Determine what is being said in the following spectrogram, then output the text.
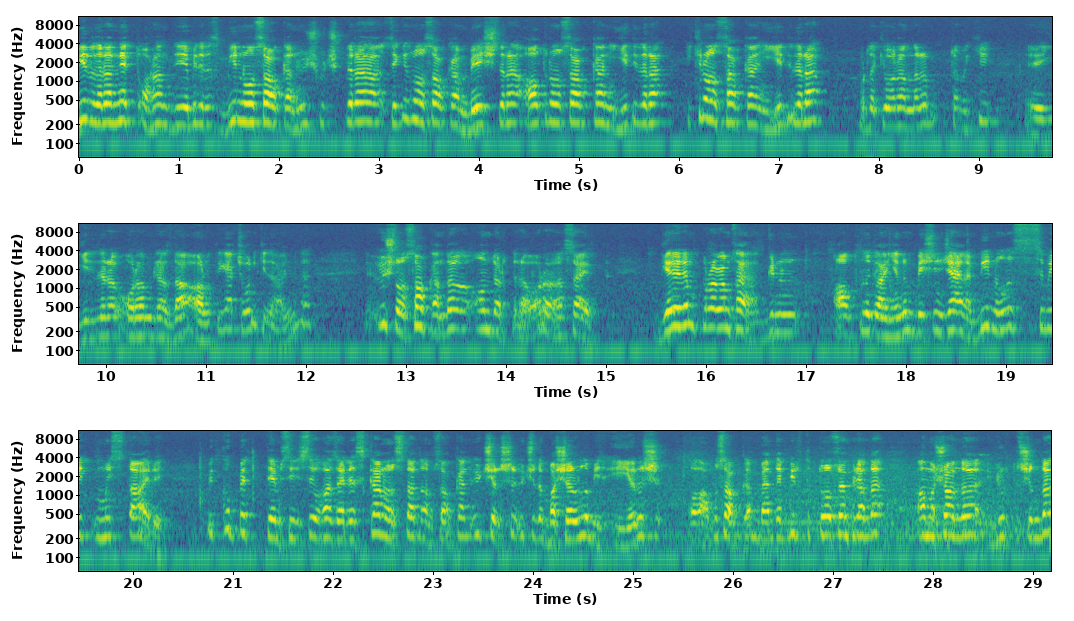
1 lira net oran diyebiliriz. 1 non savkan 3,5 lira, 8 non savkan 5 lira, 6 non savkan 7 lira, 2 non savkan 7 lira. Buradaki oranları tabii ki e, 7 lira oran biraz daha ağırlıklı. Gerçi 12 de aynı da. 3 non savkan da 14 lira orana sahip. Gelelim programımıza. Günün altılı ganyanın 5. ayına. Bir nolu Sweet Diary. Bir kupe temsilcisi Jose Lescano Statham Safkan 3 yarışı, 3'ü de başarılı bir yarış olan bu Safkan bende bir tık da olsa ön planda ama şu anda yurt dışında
